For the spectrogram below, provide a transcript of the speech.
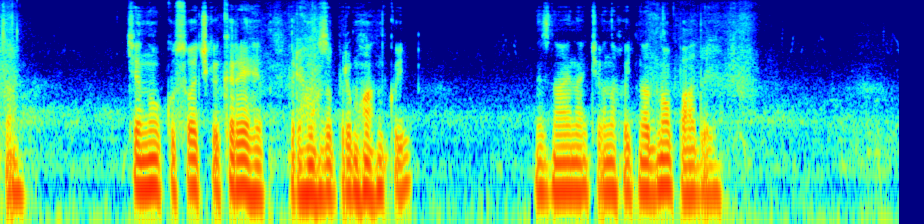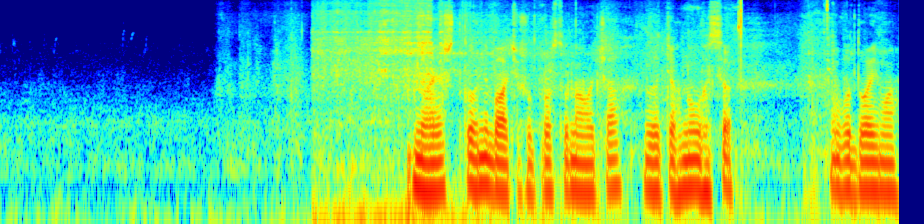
Там тяну кусочки криги прямо за приманкою. Не знаю навіть чи вона хоч на дно падає. Да, я ж такого не бачу, що просто на очах затягнулося водойма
